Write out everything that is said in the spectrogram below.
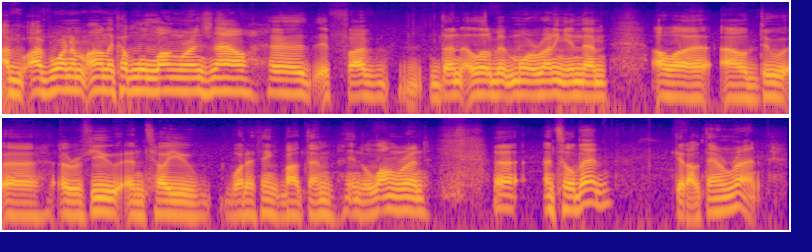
I've, I've, worn them on a couple of long runs now. Uh, if I've done a little bit more running in them, I'll, uh, I'll do a, a, review and tell you what I think about them in the long run. Uh, until then, get out there and run.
